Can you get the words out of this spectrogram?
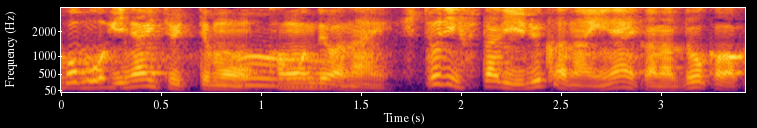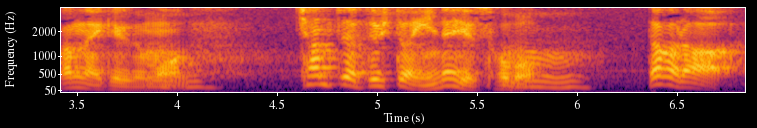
ほぼいないと言っても過言ではない。一人二人いるかないないかなどうかわかんないけれども、ちゃんとやってる人はいないです、ほぼ。うんだから、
